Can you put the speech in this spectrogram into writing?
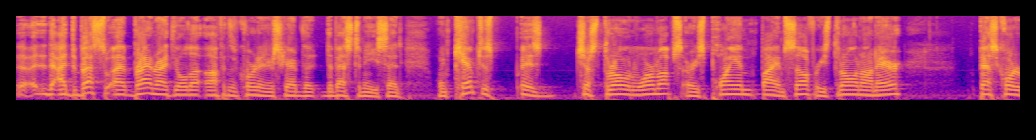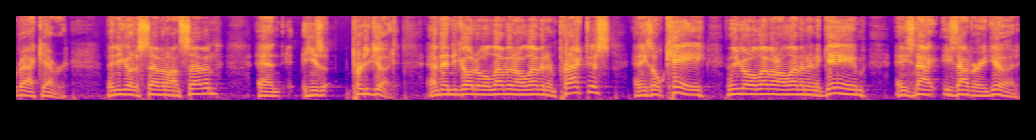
Uh, the best uh, Brian Wright, the old offensive coordinator, described the, the best to me. He said, "When Kempt is is just throwing warm ups, or he's playing by himself, or he's throwing on air, best quarterback ever. Then you go to seven on seven, and he's pretty good. And then you go to eleven on eleven in practice, and he's okay. And then you go to eleven on eleven in a game, and he's not he's not very good.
